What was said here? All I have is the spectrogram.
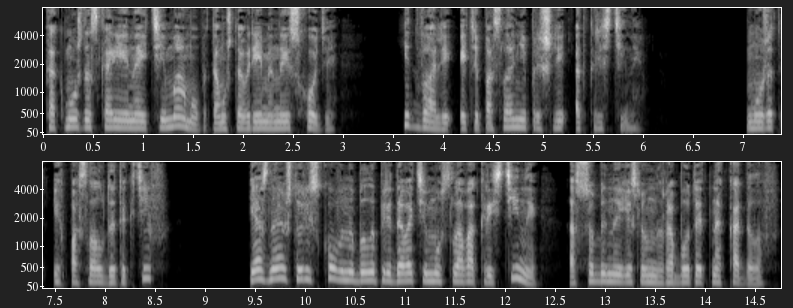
как можно скорее найти маму, потому что время на исходе. Едва ли эти послания пришли от Кристины. Может, их послал детектив? Я знаю, что рискованно было передавать ему слова Кристины, особенно если он работает на Кадалов.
